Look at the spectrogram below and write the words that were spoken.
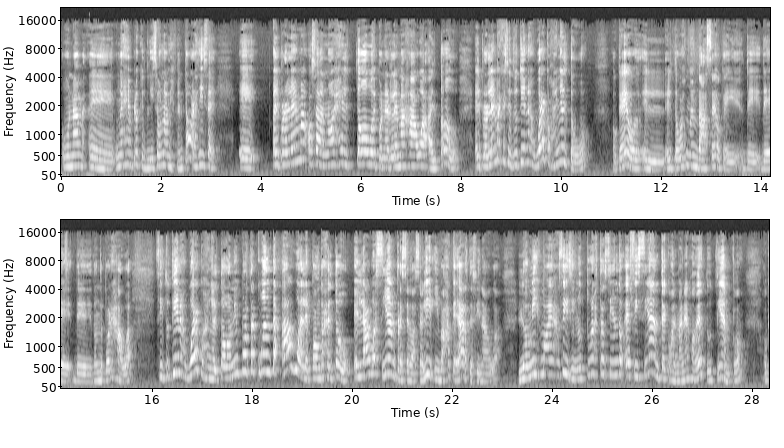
una, eh, un ejemplo que utiliza uno de mis mentores. Dice, eh, el problema, o sea, no es el tobo y ponerle más agua al todo. El problema es que si tú tienes huecos en el tobo, ¿ok? O el, el tobo es un envase, ¿ok? De, de, de donde pones agua. Si tú tienes huecos en el tobo, no importa cuánta agua le pongas al tobo, el agua siempre se va a salir y vas a quedarte sin agua. Lo mismo es así, si no, tú no estás siendo eficiente con el manejo de tu tiempo, ¿ok?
